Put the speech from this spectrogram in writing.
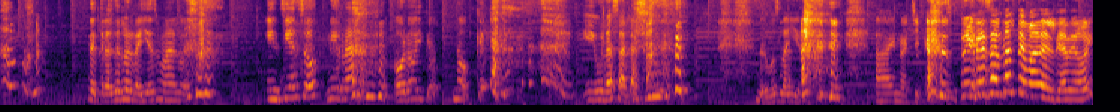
detrás de los Reyes Magos. Incienso, mirra, oro y qué? No, ¿qué? y unas alas. de Buzz Lightyear. Ay, no, chicas. Regresando al tema del día de hoy.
